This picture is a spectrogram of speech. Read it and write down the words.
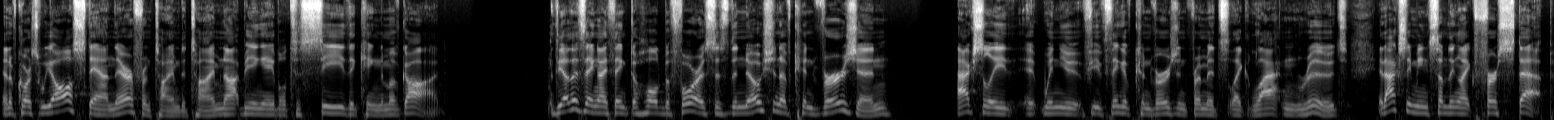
And of course, we all stand there from time to time, not being able to see the kingdom of God. The other thing I think to hold before us is the notion of conversion. Actually, it, when you if you think of conversion from its like Latin roots, it actually means something like first step.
